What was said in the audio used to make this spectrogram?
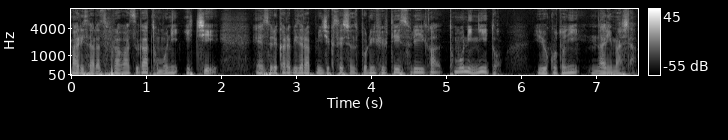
マリ・サラス・フラワーズが共に1位、えー、それからビザラップミュージックセッションズボリューム53がともに2位ということになりました。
